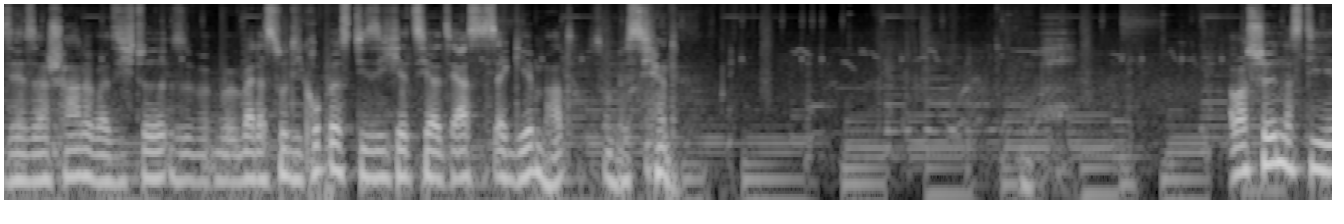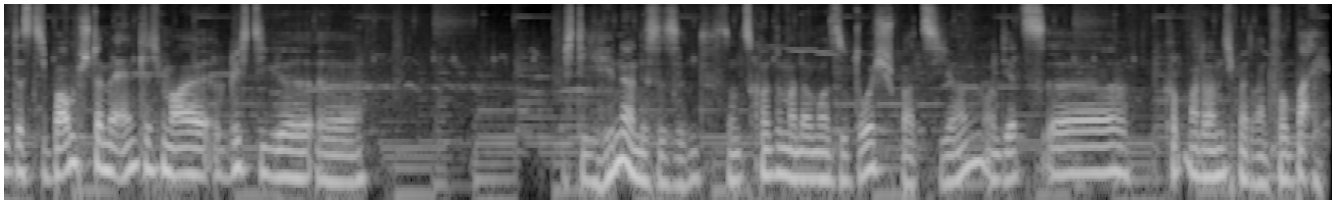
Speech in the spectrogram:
Sehr, sehr schade, weil, sich, weil das so die Gruppe ist, die sich jetzt hier als erstes ergeben hat. So ein bisschen. Aber schön, dass die, dass die Baumstämme endlich mal richtige äh, richtige Hindernisse sind. Sonst konnte man da mal so durchspazieren und jetzt äh, kommt man da nicht mehr dran vorbei.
